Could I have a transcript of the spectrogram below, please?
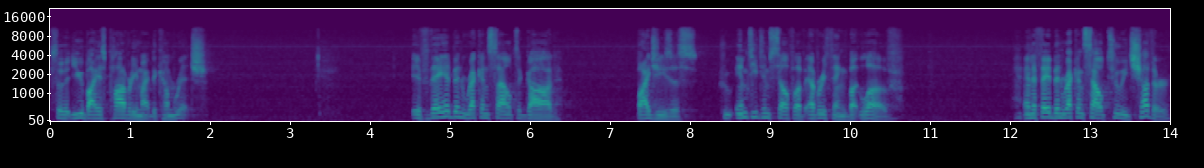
so that you by his poverty might become rich. If they had been reconciled to God by Jesus, who emptied himself of everything but love, and if they had been reconciled to each other,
